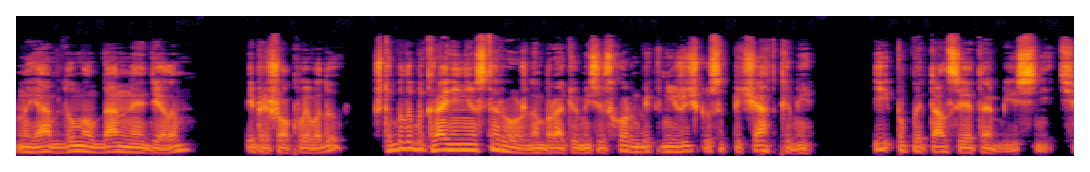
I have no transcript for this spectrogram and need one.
Но я обдумал данное дело и пришел к выводу, что было бы крайне неосторожно брать у миссис Хорнби книжечку с отпечатками. и попытался это объяснить.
